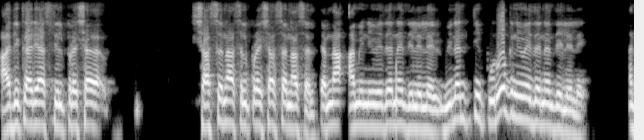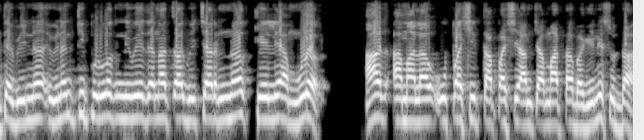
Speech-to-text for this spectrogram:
अधिकारी असतील प्रशा शासन असेल प्रशासन असेल त्यांना आम्ही निवेदनं दिलेले आहे. विनंतीपूर्वक निवेदनं दिलेले आहे. आणि त्या विन विनंतीपूर्वक निवेदनाचा विचार न केल्यामुळं आज आम्हाला उपाशी तापाशी आमच्या माता भगिनी सुद्धा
